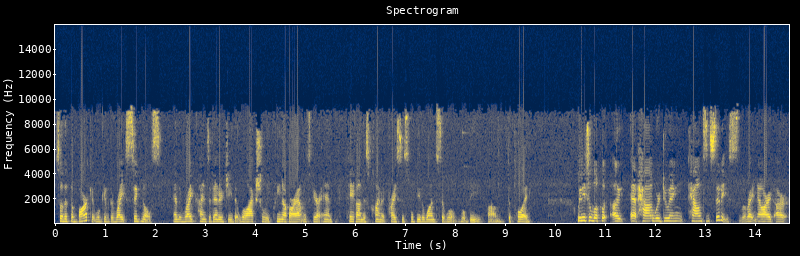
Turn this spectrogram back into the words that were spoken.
so that the market will give the right signals and the right kinds of energy that will actually clean up our atmosphere and take on this climate crisis will be the ones that will, will be um, deployed. We need to look uh, at how we're doing towns and cities. Right now, our, our,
